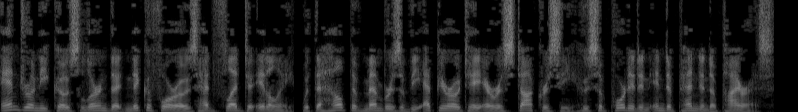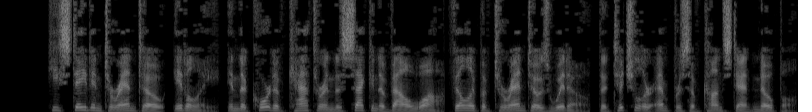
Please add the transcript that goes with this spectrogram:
Andronikos learned that Nikephoros had fled to Italy, with the help of members of the Epirote aristocracy who supported an independent Epirus. He stayed in Taranto, Italy, in the court of Catherine II of Valois Philip of Taranto's widow, the titular empress of Constantinople.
